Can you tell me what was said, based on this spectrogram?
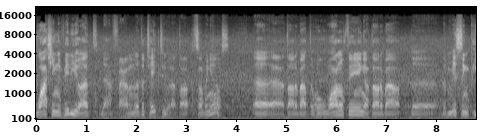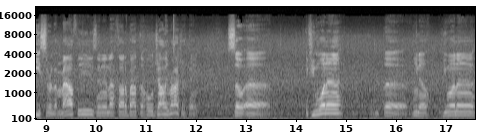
watching the video, I, I found another take to it. I thought something else. Uh, I thought about the whole Wano thing. I thought about the the missing piece where the mouth is, and then I thought about the whole Jolly Roger thing. So, uh, if you wanna, uh, you know, you wanna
